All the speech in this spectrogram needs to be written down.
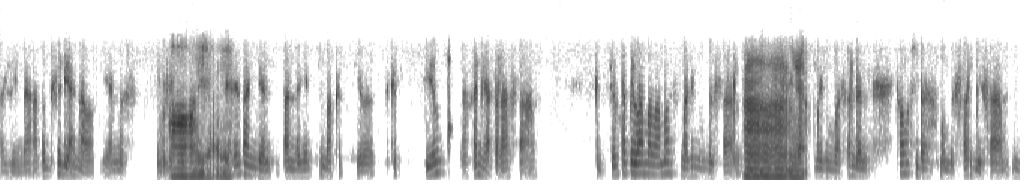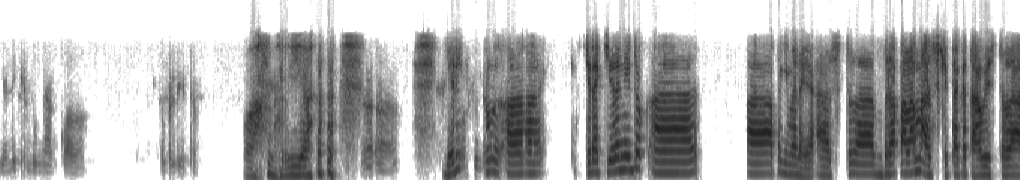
vagina atau bisa di anal di anus seperti itu. Oh iya iya. biasanya tanda tandanya cuma kecil kecil bahkan nggak terasa kecil tapi lama-lama semakin membesar Hmm, ya. semakin membesar dan kalau sudah membesar bisa menjadi kayak bunga kol seperti itu Wah ngeri ya. Heeh. Jadi Kalau sudah oh, eh, kira-kira nih dok, eh, eh, apa gimana ya? eh, setelah berapa lama kita ketahui setelah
